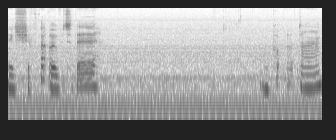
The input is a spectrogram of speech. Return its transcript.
need to shift that over to there. And pop that down.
